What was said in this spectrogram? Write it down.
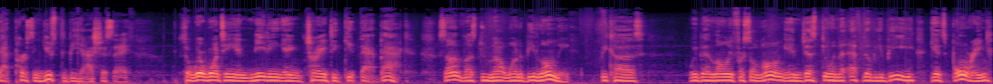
that person used to be, I should say. So we're wanting and needing and trying to get that back. Some of us do not want to be lonely because we've been lonely for so long and just doing the FWB gets boring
